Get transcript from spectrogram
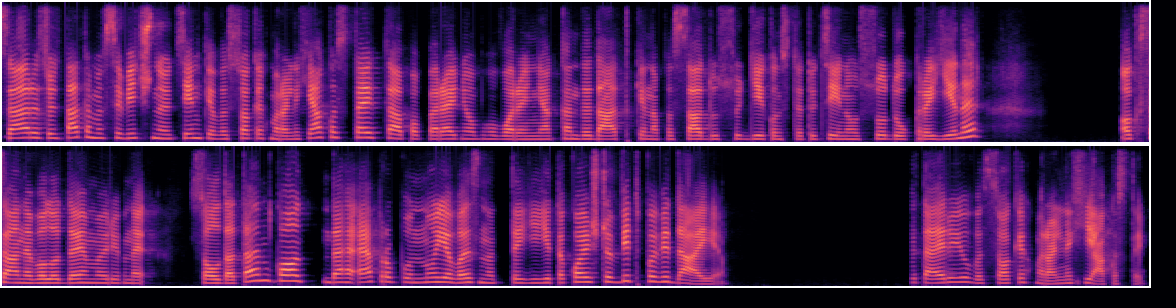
За результатами всебічної оцінки високих моральних якостей та попереднього обговорення кандидатки на посаду судді Конституційного суду України Оксани Володимирівни Солдатенко ДГЕ пропонує визнати її такою, що відповідає критерію високих моральних якостей.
